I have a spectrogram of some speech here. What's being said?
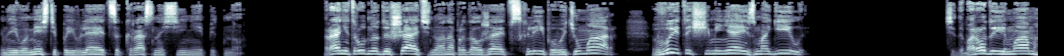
и на его месте появляется красно-синее пятно. Ране трудно дышать, но она продолжает всхлипывать. «Умар! Вытащи меня из могилы!» Седобородый имам,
